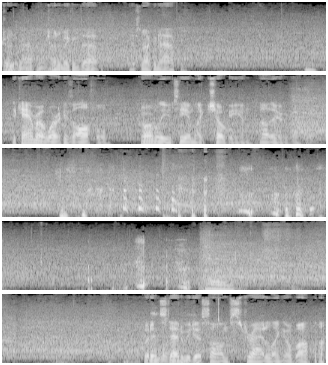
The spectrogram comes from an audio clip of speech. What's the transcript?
Trying to, happening? trying to make him tap. It's not gonna happen. The camera work is awful. Normally you'd see him like choking him. Oh, there we go. Oh, But instead we just saw him straddling Obama.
